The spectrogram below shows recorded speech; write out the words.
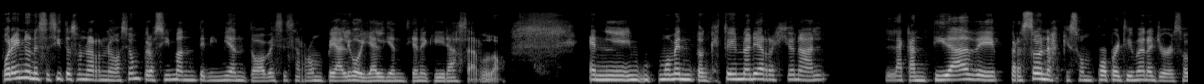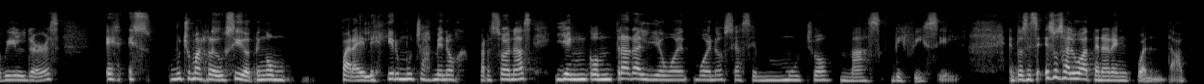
por ahí no necesitas una renovación, pero sí mantenimiento. A veces se rompe algo y alguien tiene que ir a hacerlo. En el momento en que estoy en un área regional, la cantidad de personas que son property managers o builders es, es mucho más reducido. Tengo para elegir muchas menos personas y encontrar a alguien bueno se hace mucho más difícil. Entonces, eso es algo a tener en cuenta.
